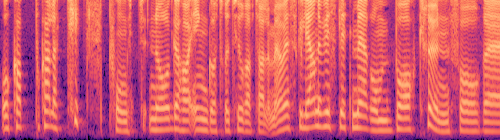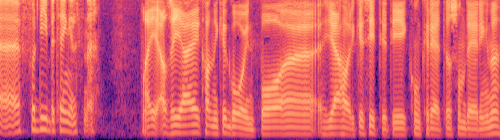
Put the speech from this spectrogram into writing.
og på hvilket tidspunkt Norge har inngått returavtale med. Og Jeg skulle gjerne visst litt mer om bakgrunnen for, eh, for de betingelsene. Nei, altså Jeg kan ikke gå inn på eh, Jeg har ikke sittet i konkrete sonderingene.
